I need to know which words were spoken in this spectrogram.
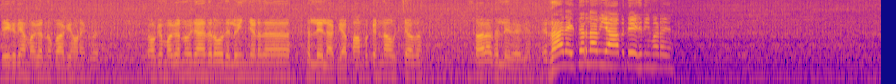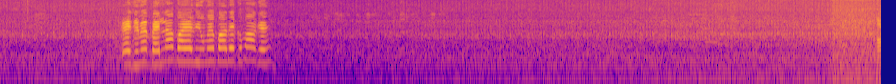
ਦੇਖਦੇ ਆ ਮਗਰ ਨੂੰ ਪਾ ਕੇ ਹੁਣ ਇੱਕ ਵਾਰ। ਕਿਉਂਕਿ ਮਗਰ ਨੂੰ ਜਾਂ ਇਧਰ ਉਹ ਦੇ ਲੋ ਇੰਜਣ ਦਾ ਥੱਲੇ ਲੱਗ ਗਿਆ, ਪੰਪ ਕਿੰਨਾ ਉੱਚਾ ਵਾ। ਸਾਰਾ ਥੱਲੇ ਬਹਿ ਗਿਆ। ਇਹ ਇਧਰਲਾ ਵੀ ਆਪ ਦੇਖਦੀ ਮਾੜਾ ਜਿਹਾ। ਇਹ ਜਿਵੇਂ ਪਹਿਲਾਂ ਪਾਇਆ ਸੀ, ਉਵੇਂ ਪਾ ਦੇ ਘੁਮਾ ਕੇ ਹੁਣ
